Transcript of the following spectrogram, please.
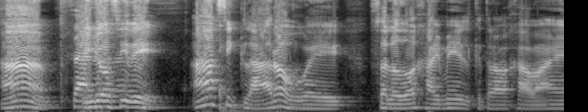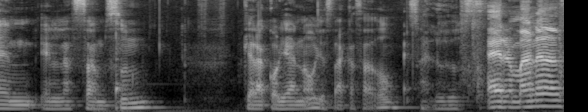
Ah, y Saludos. yo sí de. Ah, sí, claro, güey. Saludó a Jaime, el que trabajaba en, en la Samsung, que era coreano y estaba casado. Saludos. Hermanas,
